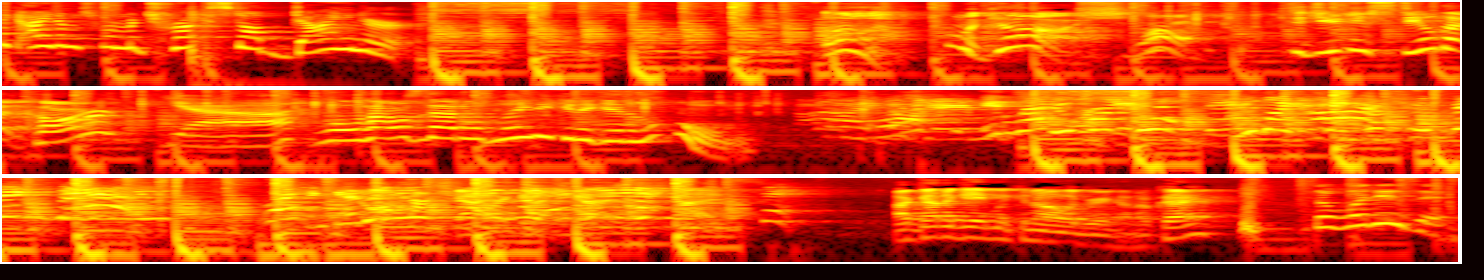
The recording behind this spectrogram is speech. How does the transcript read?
like items from a truck stop diner. Oh, oh my gosh! What? Did you just steal that car? Yeah. Well, how's that old lady gonna get home? I got a game we can all agree on, okay? So what is it?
